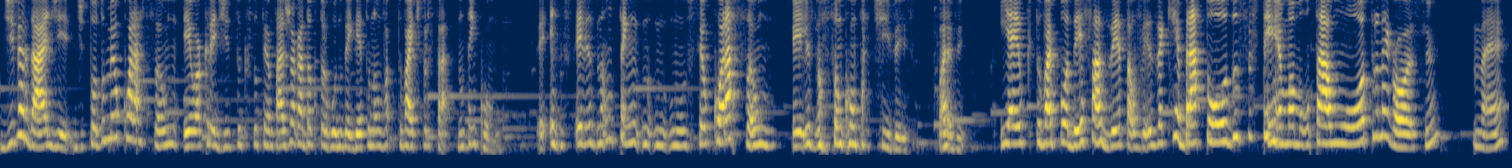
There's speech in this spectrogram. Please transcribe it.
de verdade, de todo o meu coração, eu acredito que se tu tentar jogar Doctor Who no D&D, tu, não tu vai te frustrar. Não tem como. Eles, eles não têm no, no seu coração, eles não são compatíveis, sabe? E aí o que tu vai poder fazer, talvez, é quebrar todo o sistema, montar um outro negócio, né?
